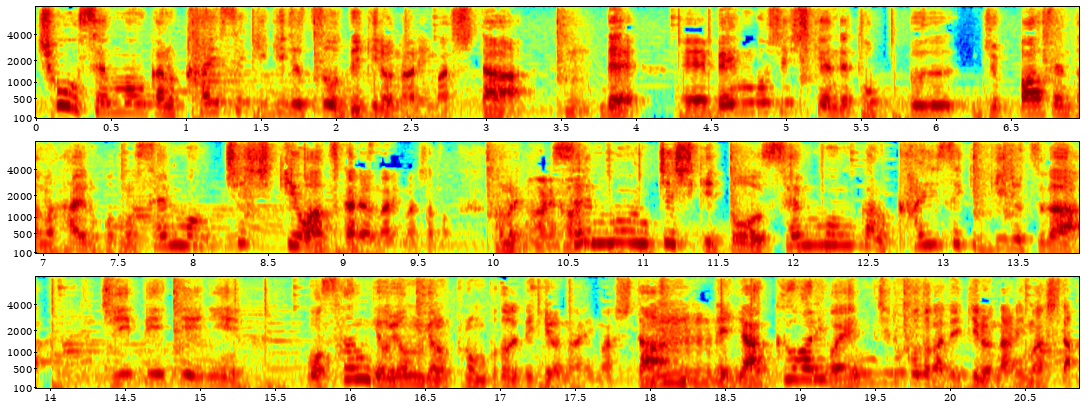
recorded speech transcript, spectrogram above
超専門家の解析技術をできるようになりました。うん。で、えー弁護士試験でトップ10%の入るほどの専門知識を扱えるようになりましたと。つまり、専門知識と専門家の解析技術が GPT にもう3行4行のプロンプトでできるようになりました。うんうんで、役割を演じることができるようになりました。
